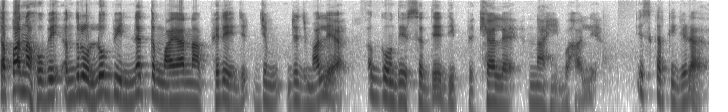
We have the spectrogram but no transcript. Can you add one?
ਤਪਾ ਨਾ ਹੋਵੇ, ਅੰਦਰੋਂ ਲੋਭੀ ਨਿਤ ਮਾਇਆ ਨਾ ਫਿਰੇ ਜਮ- ਜਜਮਾਲਿਆ, ਅੱਗੋਂ ਦੇ ਸੱਦੇ ਦੀ ਭਿਖਿਆ ਲੈ ਨਾਹੀ ਬਹਾਲਿਆ। ਇਸ ਕਰਕੇ ਜਿਹੜਾ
